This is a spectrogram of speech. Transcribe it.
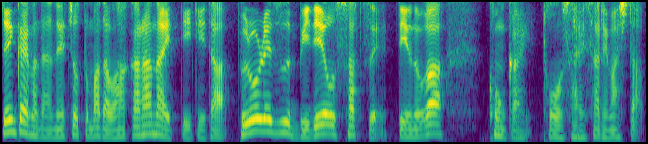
前回まではね、ちょっとまだわからないって言っていたプロレスビデオ撮影っていうのが今回搭載されました。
